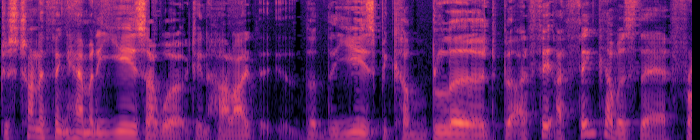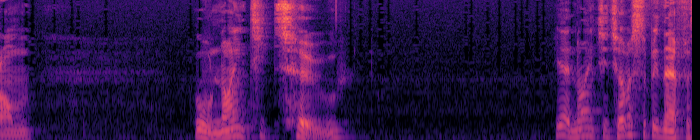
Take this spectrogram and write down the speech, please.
just trying to think how many years I worked in Hull. I, the, the years become blurred, but I think I think I was there from oh 92. Yeah, 92. I must have been there for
